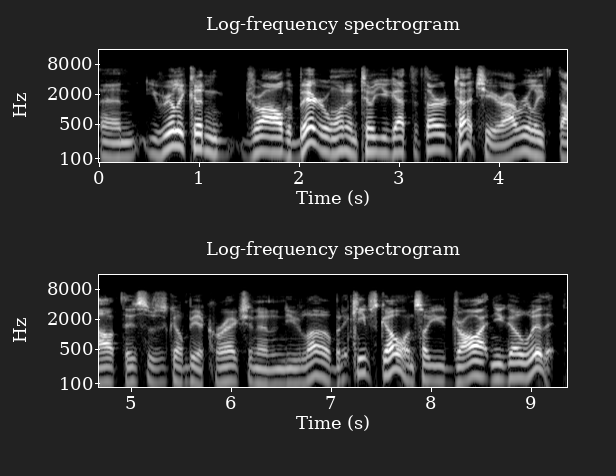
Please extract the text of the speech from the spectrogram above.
And you really couldn't draw the bigger one until you got the third touch here. I really thought this was going to be a correction and a new low, but it keeps going, so you draw it and you go with it.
